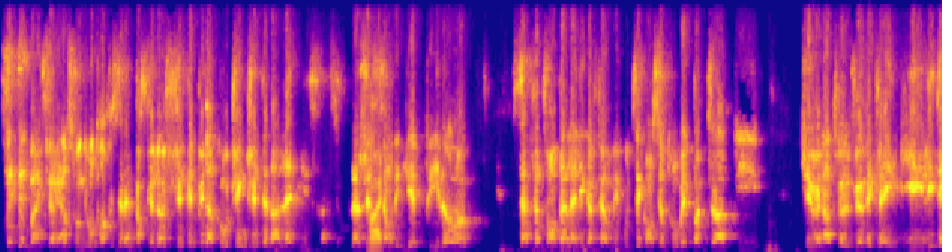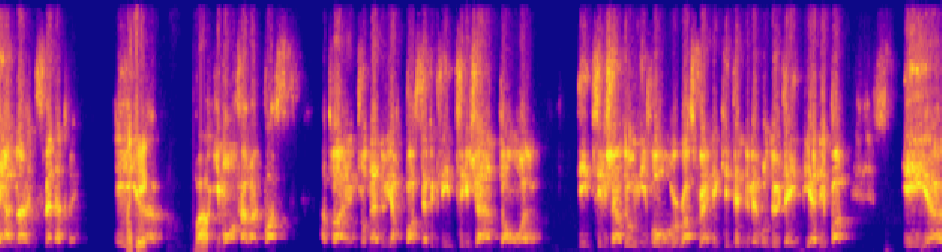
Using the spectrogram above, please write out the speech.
c'était une bonne expérience au niveau professionnel parce que là, j'étais plus dans le coaching, j'étais dans l'administration, la gestion d'équipe. Puis là, ça a fait son temps, la Ligue a fermé boutique, on s'est retrouvé pas de job, puis j'ai eu une entrevue avec la NBA littéralement une semaine après. Et euh, ils m'ont offert un poste après une journée à New York passée avec les dirigeants, dont euh, des dirigeants de haut niveau, Ross Granick, qui était le numéro 2 de la NBA à l'époque. Et euh,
